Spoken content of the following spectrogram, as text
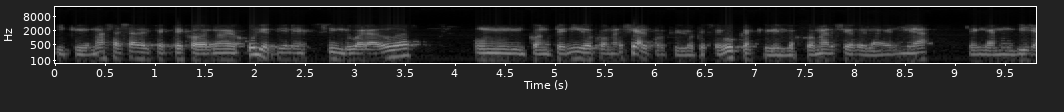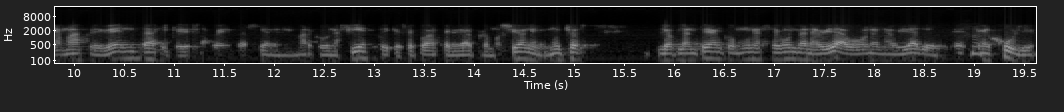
y que más allá del festejo del 9 de julio tiene sin lugar a dudas un contenido comercial, porque lo que se busca es que los comercios de la avenida tengan un día más de ventas y que esas ventas sean en el marco de una fiesta y que se puedan generar promociones. Y muchos lo plantean como una segunda Navidad o una Navidad en julio.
